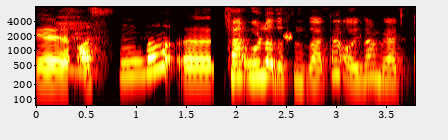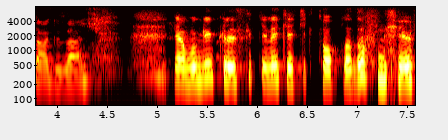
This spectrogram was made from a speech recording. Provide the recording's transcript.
Ee, aslında e... sen Urla'dasın zaten o yüzden birazcık daha güzel. Ya bugün klasik yine kekik topladım diye.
